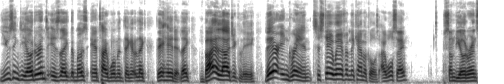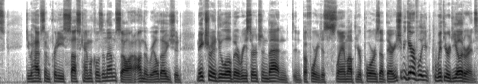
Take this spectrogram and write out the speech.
using deodorant is like the most anti-woman thing. Like they hate it. Like biologically, they are ingrained to stay away from the chemicals. I will say, some deodorants do have some pretty sus chemicals in them. So on, the real though, you should make sure to do a little bit of research in that and, and, before you just slam up your pores up there. You should be careful with your deodorants.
